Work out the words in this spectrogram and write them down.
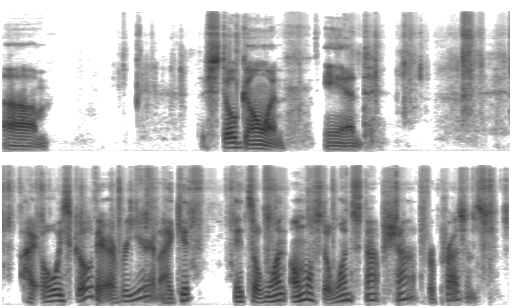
Um, they're still going, and I always go there every year, and I get it's a one almost a one stop shop for presents.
